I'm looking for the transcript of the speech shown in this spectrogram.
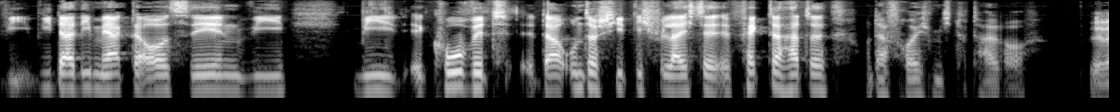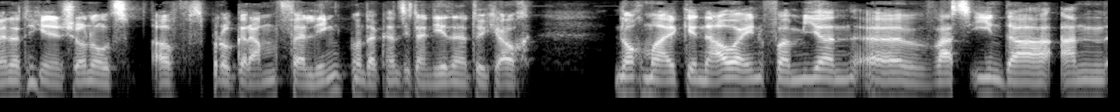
wie, wie da die Märkte aussehen, wie, wie Covid da unterschiedlich vielleicht Effekte hatte. Und da freue ich mich total drauf. Wir werden natürlich in den Show Notes aufs Programm verlinken und da kann sich dann jeder natürlich auch nochmal genauer informieren, äh, was ihn da an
